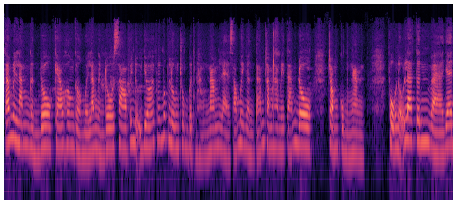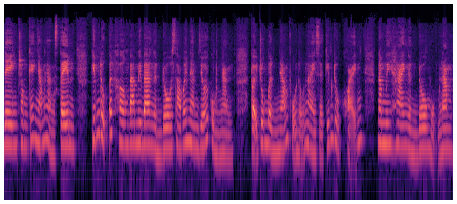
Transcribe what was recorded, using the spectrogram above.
85.000 đô, cao hơn gần 15.000 đô so với nữ giới với mức lương trung bình hàng năm là 60.828 đô trong cùng ngành. Phụ nữ Latin và da đen trong các nhóm ngành STEM kiếm được ít hơn 33.000 đô so với nam giới cùng ngành. Vậy trung bình nhóm phụ nữ này sẽ kiếm được khoảng 52.000 đô một năm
